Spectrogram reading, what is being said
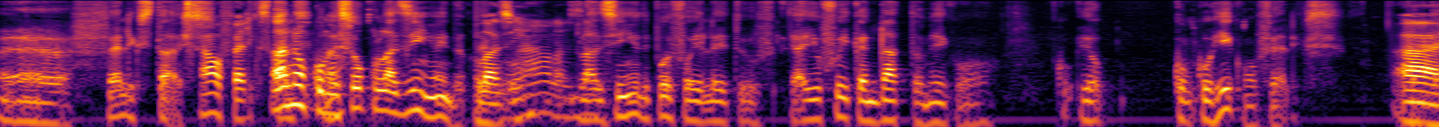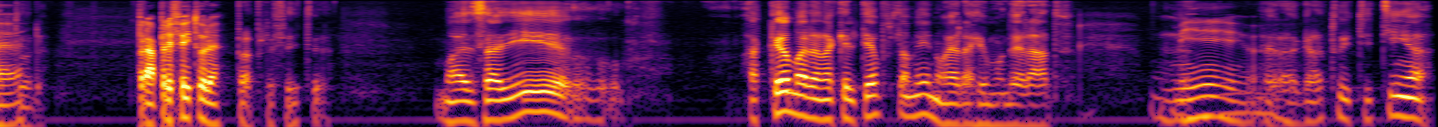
É, Félix Tais. Ah, o Félix. Ah, não, começou com o Lazinho ainda. Lazinho. Ah, o Lazinho. Lazinho, depois foi eleito. Aí eu fui candidato também com. com- eu concorri com o Félix. Ah, é. Para a prefeitura. para a prefeitura. Mas aí a Câmara naquele tempo também não era remunerado. Meu. Era gratuito. E tinha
